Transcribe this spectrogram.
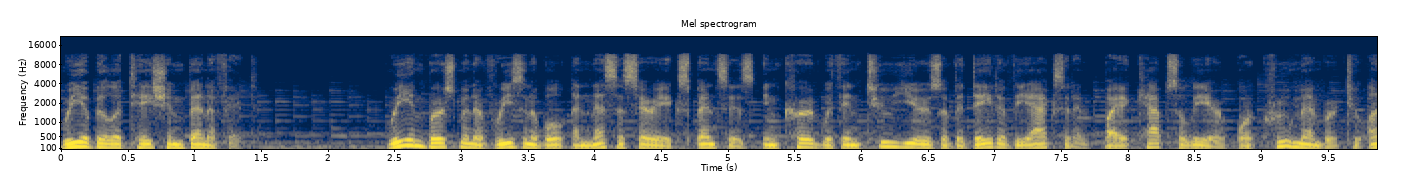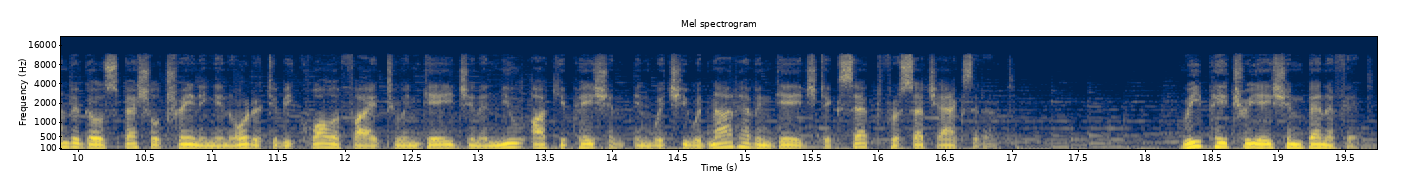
Rehabilitation Benefit Reimbursement of reasonable and necessary expenses incurred within two years of the date of the accident by a capsuleer or crew member to undergo special training in order to be qualified to engage in a new occupation in which he would not have engaged except for such accident. Repatriation Benefit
